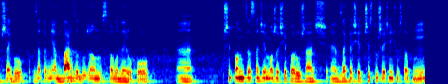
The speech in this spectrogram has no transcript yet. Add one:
przegub zapewnia bardzo dużą swobodę ruchu. E, Przypon w zasadzie może się poruszać e, w zakresie 360 stopni.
